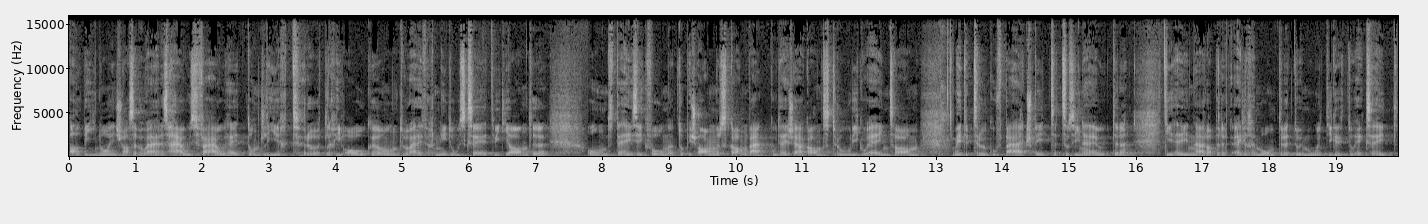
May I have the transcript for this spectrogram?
Albino ist, also weil er ein helles Fell hat und leicht rötliche Augen und weil er einfach nicht aussieht wie die anderen. Und dann haben sie gefunden, du bist anders, gang weg. Und dann ist er ganz traurig und einsam wieder zurück auf die Bergspitze zu seinen Eltern. Die haben ihn aber eigentlich ermuntert und ermutigt und haben gesagt,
